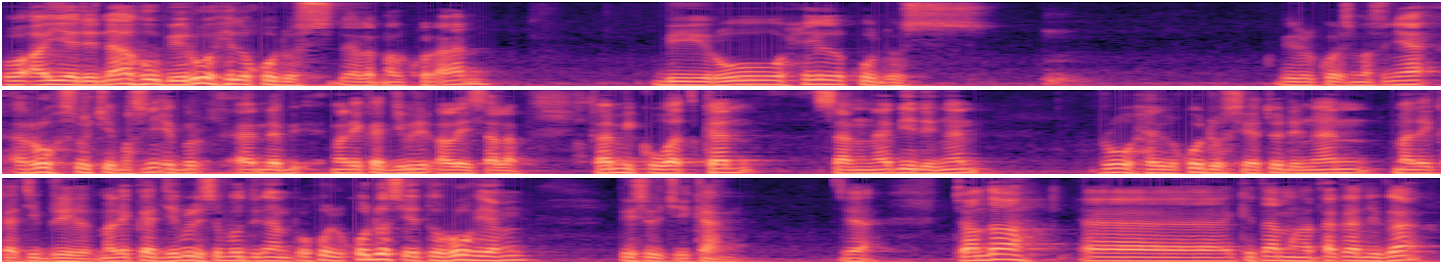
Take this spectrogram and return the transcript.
wa ayyadnahu biruhil qudus dalam Al-Qur'an biruhil qudus. Biruhil qudus maksudnya ruh suci, maksudnya uh, Nabi malaikat Jibril alaihissalam. Kami kuatkan sang nabi dengan Ruhul Kudus yaitu dengan malaikat Jibril. Malaikat Jibril disebut dengan Ruhul Kudus yaitu ruh yang disucikan. Ya. Contoh eh, kita mengatakan juga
